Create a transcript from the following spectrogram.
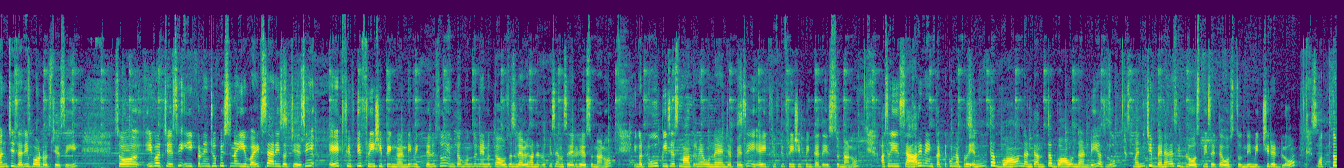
మంచి జరీ బార్డర్ వచ్చేసి. సో ఇవి వచ్చేసి ఇక్కడ నేను చూపిస్తున్న ఈ వైట్ శారీస్ వచ్చేసి ఎయిట్ ఫిఫ్టీ ఫ్రీ షిప్పింగ్ అండి. మీకు తెలుసు ఇంతకుముందు నేను థౌజండ్ లెవెన్ హండ్రెడ్ రూపీస్ ఏమో సేల్ చేస్తున్నాను. ఇంకా టూ పీసెస్ మాత్రమే ఉన్నాయని చెప్పేసి ఎయిట్ ఫిఫ్టీ ఫ్రీ షిప్పింగ్ అయితే ఇస్తున్నాను. అసలు ఈ శారీ నేను కట్టుకున్నప్పుడు ఎంత బాగుందంటే అంత బాగుందండి. అసలు మంచి బెనారసీ బ్లౌజ్ పీస్ అయితే వస్తుంది మిర్చి రెడ్లో మొత్తం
